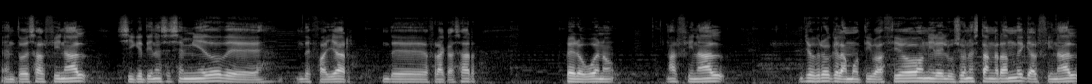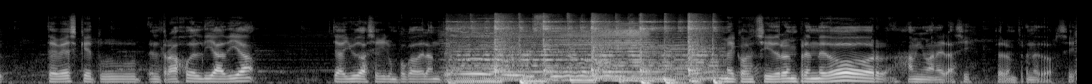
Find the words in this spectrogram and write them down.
Entonces al final sí que tienes ese miedo de, de fallar, de fracasar. Pero bueno, al final yo creo que la motivación y la ilusión es tan grande que al final te ves que tu, el trabajo del día a día te ayuda a seguir un poco adelante. Considero emprendedor a mi manera, sí, pero emprendedor, sí.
